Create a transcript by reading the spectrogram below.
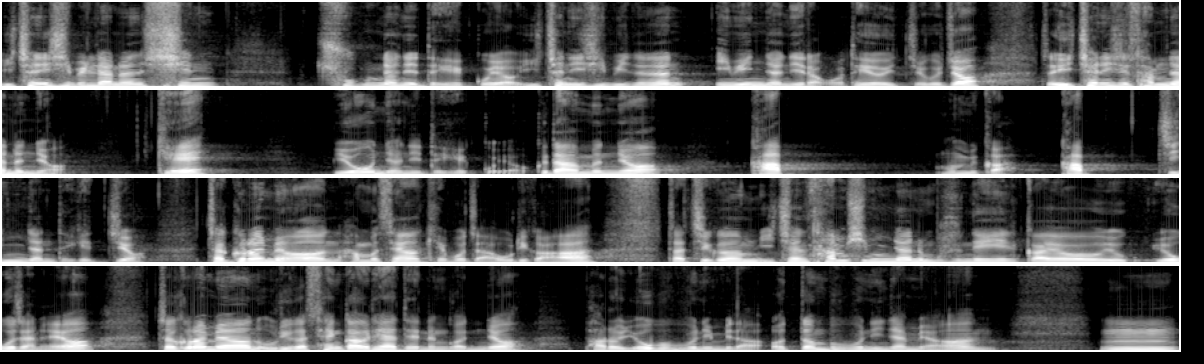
2021년은 신 축년이 되겠고요. 2022년은 이민년이라고 되어 있죠, 그죠? 자 2023년은요 개 묘년이 되겠고요. 그 다음은요 갑 뭡니까 갑 진년 되겠죠. 자 그러면 한번 생각해 보자. 우리가 자 지금 2030년은 무슨 해일까요? 요, 요거잖아요. 자 그러면 우리가 생각을 해야 되는 건요. 바로 요 부분입니다. 어떤 부분이냐면 음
